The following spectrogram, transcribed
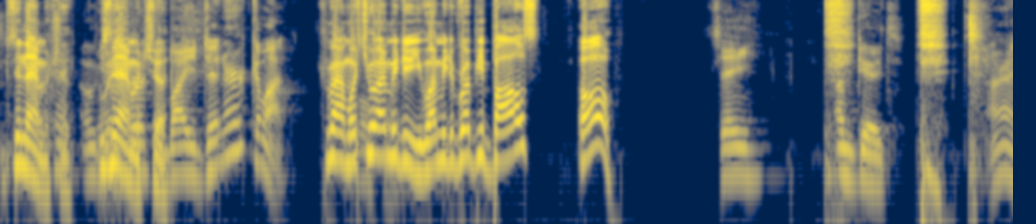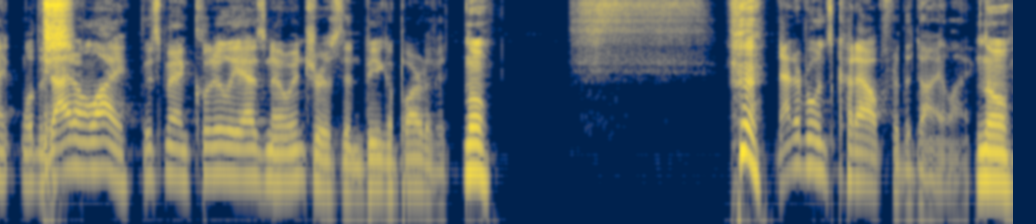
He's an amateur. okay. He's an Wait for us to amateur. buy you dinner? Come on. Come on, what you want me to do? You want me to rub your balls? Oh, See, I'm good. All right. Well, the die don't lie. This man clearly has no interest in being a part of it. no, Huh. Not everyone's cut out for the die life. no.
